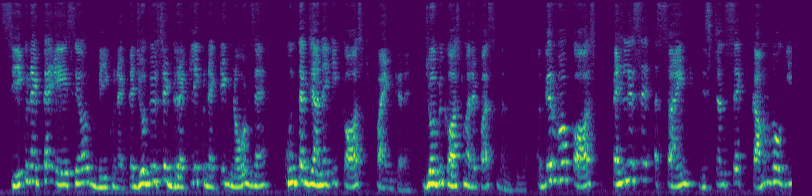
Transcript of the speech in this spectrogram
सी कनेक्ट है ए से और बी कनेक्ट है, जो भी उससे डायरेक्टली कनेक्टेड नोड्स हैं, उन तक जाने की कॉस्ट फाइंड करें, जो भी कॉस्ट हमारे पास बनती है। अगर वो कॉस्ट पहले से असाइंड डिस्टेंस से कम होगी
